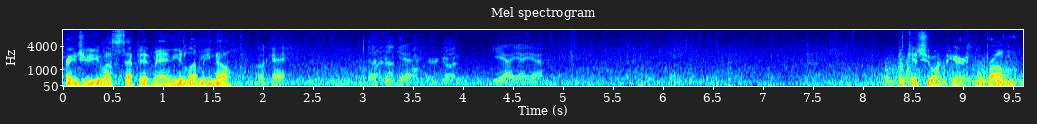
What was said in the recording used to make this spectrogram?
Ranger, you want to step in, man? You let me know. Okay. I Nothing got the yet. bunker gun. Yeah, yeah, yeah. I'll get you up here. No problem.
